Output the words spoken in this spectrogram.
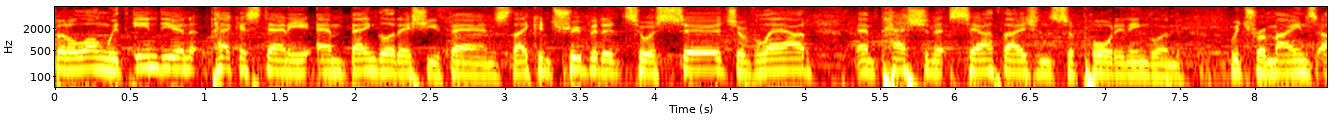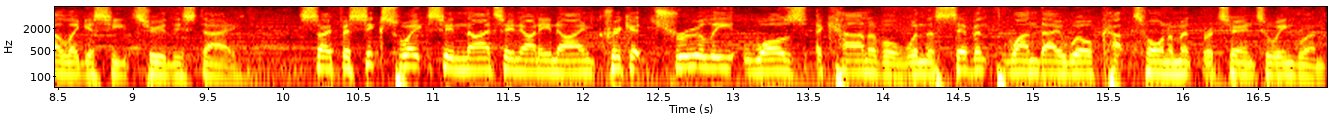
But along with Indian, Pakistani, and Bangladeshi fans, they contributed to a surge of loud and passionate South Asian support in England, which remains a legacy to this day. So, for six weeks in 1999, cricket truly was a carnival when the seventh One Day World Cup tournament returned to England.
